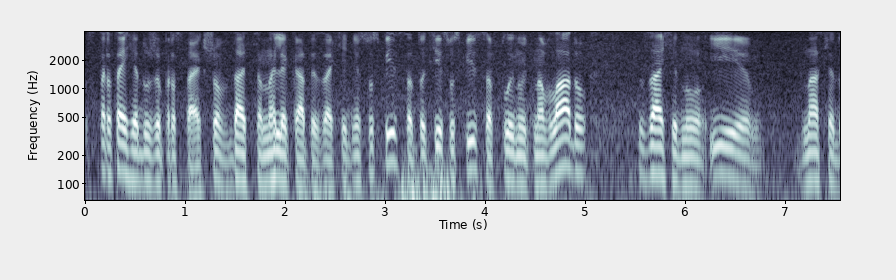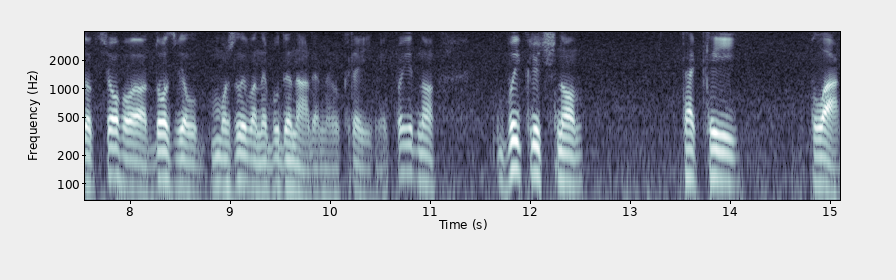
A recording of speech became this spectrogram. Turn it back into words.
стратегія дуже проста. Якщо вдасться налякати західні суспільства, то ці суспільства вплинуть на владу західну, і внаслідок цього дозвіл можливо не буде наданий Україні. Відповідно, виключно такий план.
